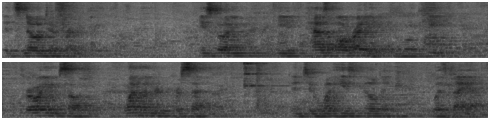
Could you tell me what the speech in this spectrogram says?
it's no different. He's going, he has already and will keep throwing himself 100% into what he's building with Diane.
